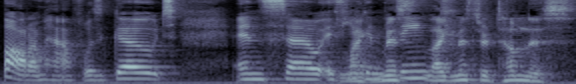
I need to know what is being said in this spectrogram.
bottom half was goat. And so if you Like can Miss, think like Mr. Tumnus.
